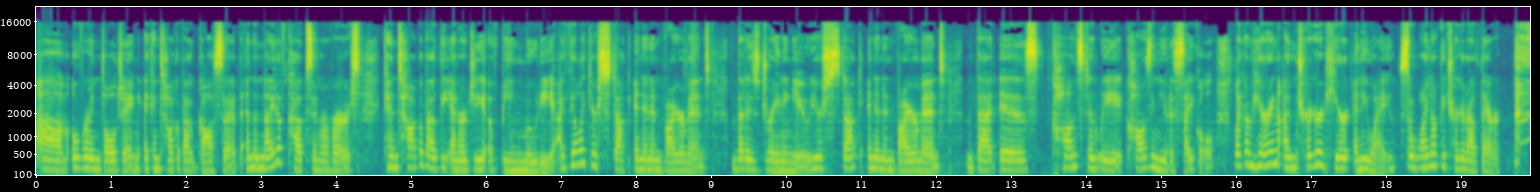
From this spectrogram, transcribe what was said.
um, overindulging, it can talk about gossip, and the Knight of Cups in reverse can talk about the energy of being moody. I feel like you're stuck in an environment that is draining you. You're stuck in an environment that is constantly causing you to cycle. Like I'm hearing, I'm triggered here anyway, so why not be triggered out there?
